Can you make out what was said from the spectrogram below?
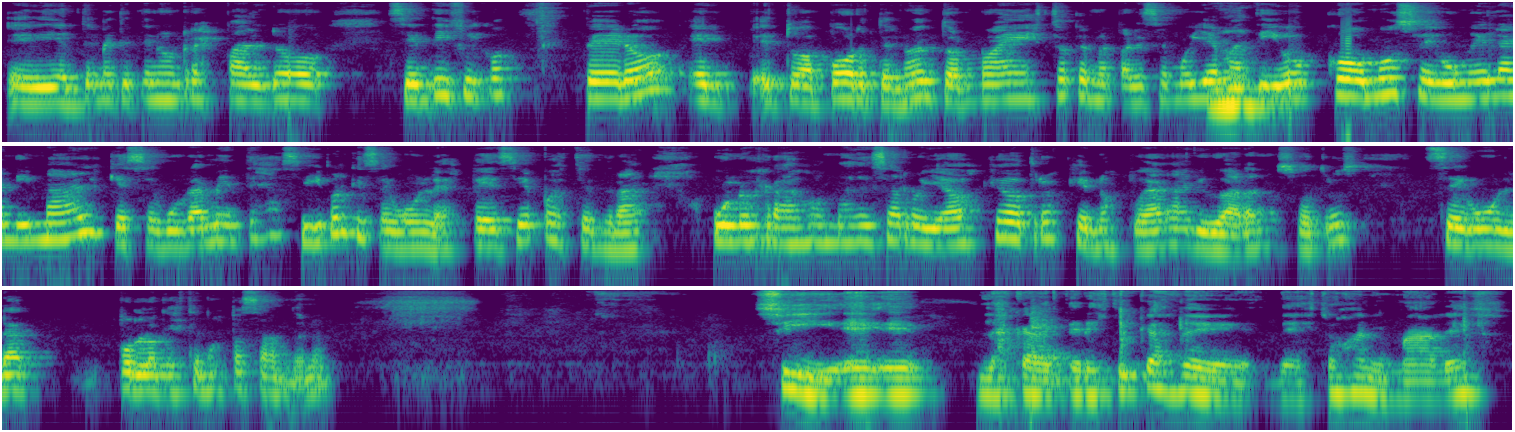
evidentemente tiene un respaldo científico, pero el, tu aporte ¿no? en torno a esto que me parece muy llamativo, como según el animal, que seguramente es así, porque según la especie, pues tendrán unos rasgos más desarrollados que otros que nos puedan ayudar a nosotros según la, por lo que estemos pasando, ¿no? Sí, eh, eh, las características de, de, estos animales,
